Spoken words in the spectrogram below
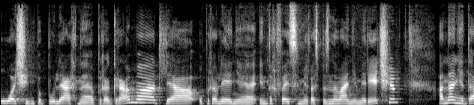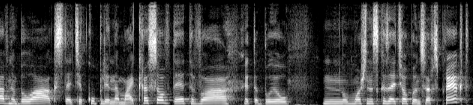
очень популярная программа для управления интерфейсами распознаваниями речи. Она недавно была, кстати, куплена Microsoft. До этого это был, ну, можно сказать, open source проект –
